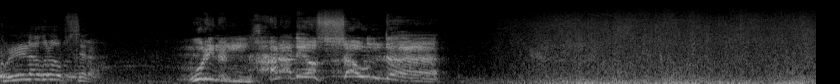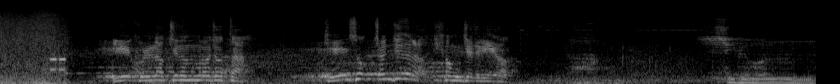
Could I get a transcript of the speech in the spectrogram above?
군락을 없애라. 우리는 하나 되어 싸운다. 이 군락지는 무너졌다. 계속 전진해라, 형제들이여. 지금은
